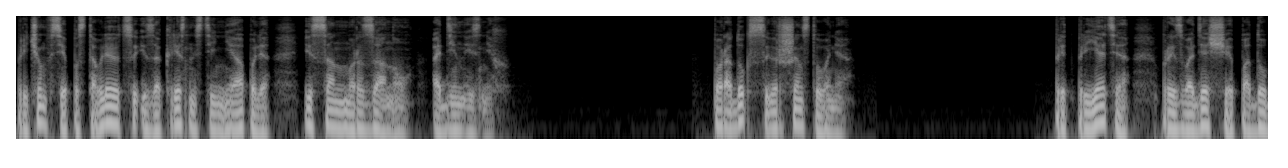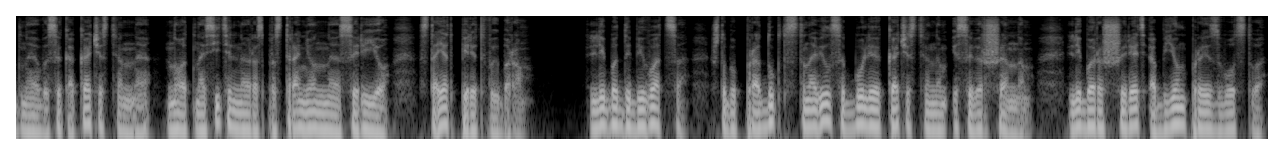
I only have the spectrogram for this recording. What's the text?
причем все поставляются из окрестностей Неаполя и Сан-Марзану, один из них. Парадокс совершенствования. Предприятия, производящие подобное высококачественное, но относительно распространенное сырье, стоят перед выбором. Либо добиваться, чтобы продукт становился более качественным и совершенным, либо расширять объем производства,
